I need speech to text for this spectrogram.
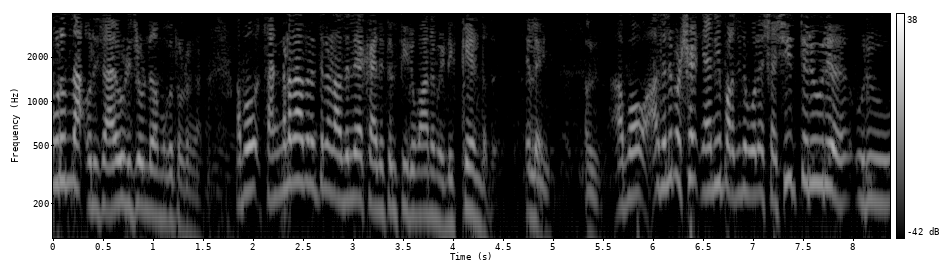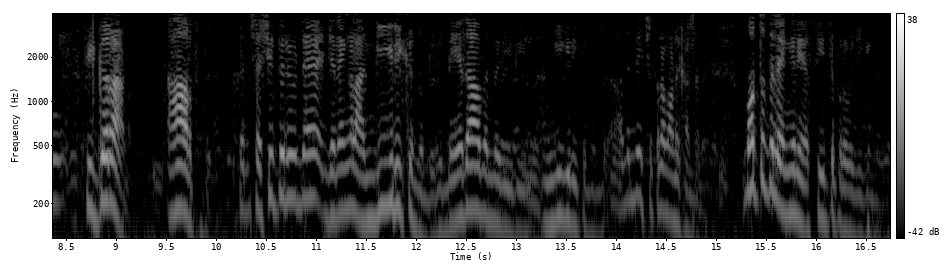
ഊറുന്ന ഒരു ചായ കുടിച്ചുകൊണ്ട് നമുക്ക് തുടങ്ങാം. അപ്പോ സംഘടനാ തലത്തിലാണ് അതിലെ കാര്യത്തിൽ തീരുമാനം എടുക്കേണ്ടത്. അല്ലേ? അപ്പോൾ അപ്പോ അതിൽ പക്ഷെ ഞാൻ ഈ പറഞ്ഞതുപോലെ ശശി തരൂര് ഒരു ഫിഗറാണ് ആ അർത്ഥത്തിൽ ശശി തരൂരിനെ ജനങ്ങൾ അംഗീകരിക്കുന്നുണ്ട് ഒരു നേതാവ് എന്ന രീതിയിൽ അംഗീകരിക്കുന്നുണ്ട്. അതിന്റെ ചിത്രമാണ് കണ്ടത്. മൊത്തത്തിൽ എങ്ങനെയാ സീറ്റ് പ്രവചിക്കുന്നത്?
